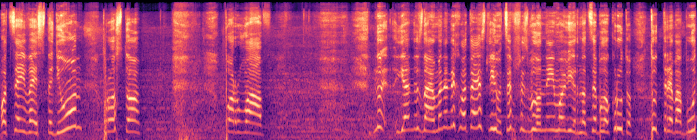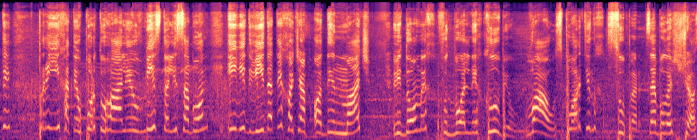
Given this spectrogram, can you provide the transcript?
оцей весь стадіон просто порвав Ну я не знаю, у мене не вистачає слів. Це щось було неймовірно. Це було круто. Тут треба бути, приїхати в Португалію, в місто Лісабон і відвідати хоча б один матч відомих футбольних клубів. Вау! Спортінг супер! Це було щось.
